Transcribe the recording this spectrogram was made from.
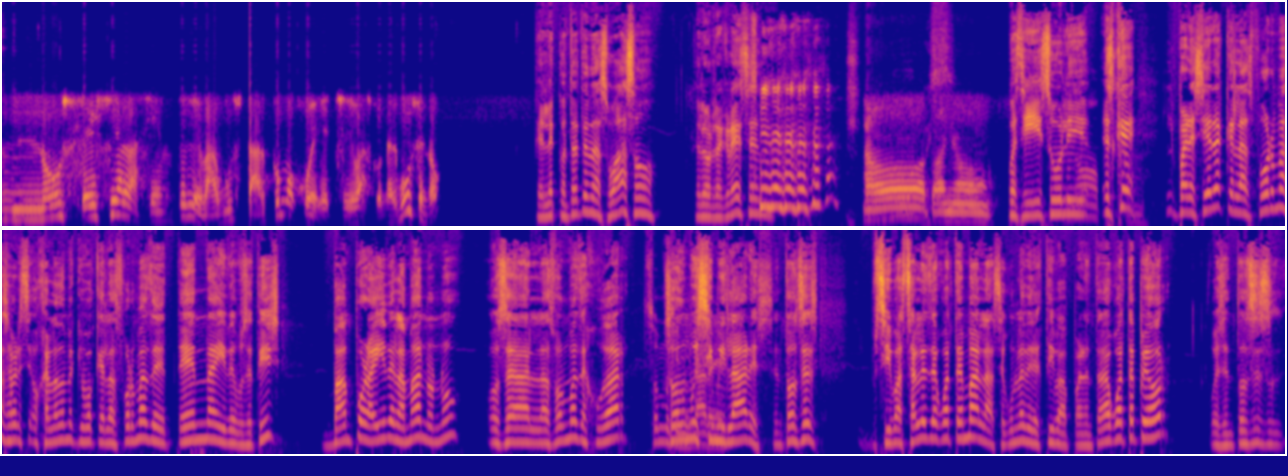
No sé si a la gente le va a gustar cómo juegue Chivas con el Buce, ¿no? Que le contraten a Suazo, que lo regresen. No, Toño. Pues sí, Zuli. No, es que pareciera que las formas, a ver si, ojalá no me equivoque, las formas de Tena y de Bucetich van por ahí de la mano, ¿no? O sea, las formas de jugar Son son muy muy, similares. similares. Entonces, si vas, sales de Guatemala, según la directiva, para entrar a Guatepeor, pues entonces,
